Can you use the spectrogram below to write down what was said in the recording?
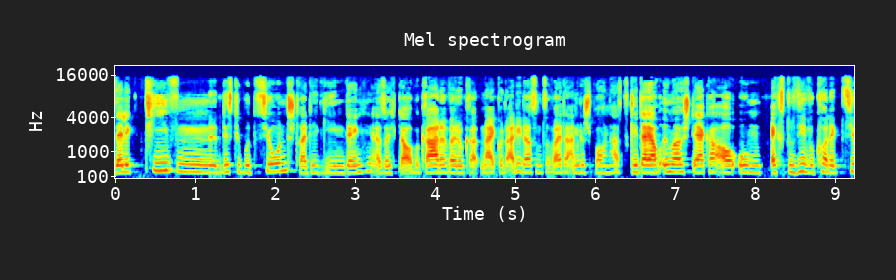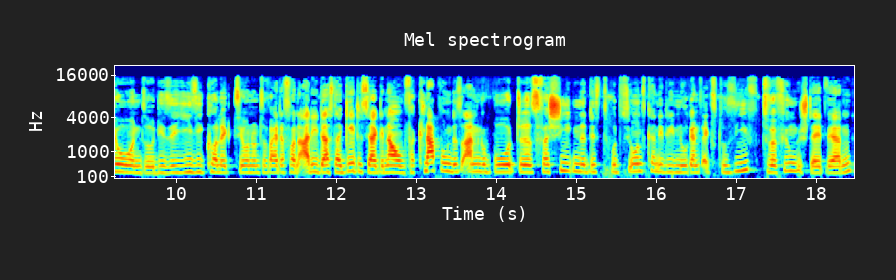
selektiven Distributionsstrategien denken. Also ich glaube, gerade weil du gerade Nike und Adidas und so weiter angesprochen hast, es geht da ja auch immer stärker auch um exklusive Kollektionen, so diese Yeezy-Kollektion und so weiter von Adidas. Da geht es ja genau um Verknappung des Angebotes, verschiedene Distributionskanäle, die nur ganz exklusiv zur Verfügung gestellt werden.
